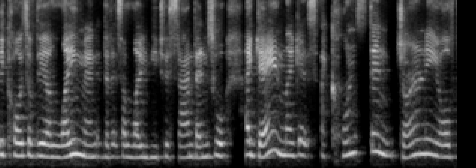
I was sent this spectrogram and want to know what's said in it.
because of the alignment that it's allowed me to stand in. So again like it's a constant journey of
